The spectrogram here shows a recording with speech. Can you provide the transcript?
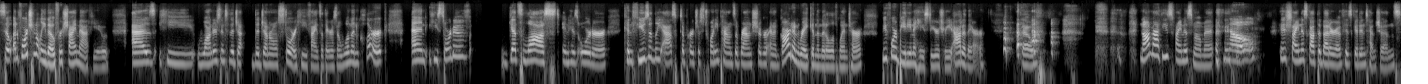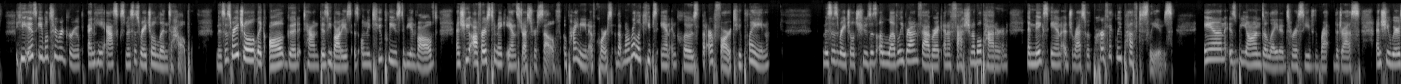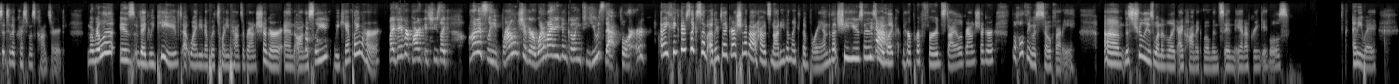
So unfortunately though for Shy Matthew, as he wanders into the ge- the general store, he finds that there is a woman clerk and he sort of gets lost in his order, confusedly asked to purchase 20 pounds of brown sugar and a garden rake in the middle of winter before beating a hasty retreat out of there. So not Matthew's finest moment. No. his shyness got the better of his good intentions. He is able to regroup and he asks Mrs. Rachel Lynde to help. Mrs. Rachel, like all good town busybodies, is only too pleased to be involved, and she offers to make Anne's dress herself, opining, of course, that Marilla keeps Anne in clothes that are far too plain. Mrs. Rachel chooses a lovely brown fabric and a fashionable pattern and makes Anne a dress with perfectly puffed sleeves. Anne is beyond delighted to receive the, the dress, and she wears it to the Christmas concert. Marilla is vaguely peeved at winding up with 20 pounds of brown sugar, and honestly, we can't blame her. My favorite part is she's like, honestly, brown sugar, what am I even going to use that for? And I think there's like some other digression about how it's not even like the brand that she uses yeah. or like her preferred style of brown sugar. The whole thing was so funny. Um, this truly is one of the like iconic moments in Anne of Green Gables. Anyway,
